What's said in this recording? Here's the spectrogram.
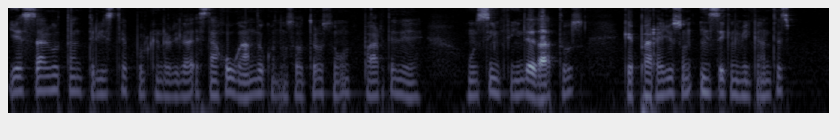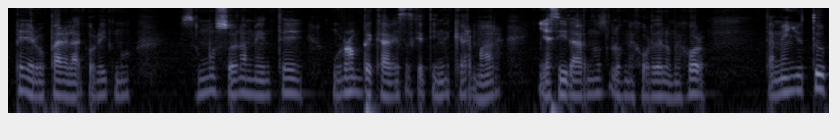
Y es algo tan triste porque en realidad están jugando con nosotros, somos parte de un sinfín de datos que para ellos son insignificantes, pero para el algoritmo somos solamente un rompecabezas que tiene que armar y así darnos lo mejor de lo mejor. También YouTube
